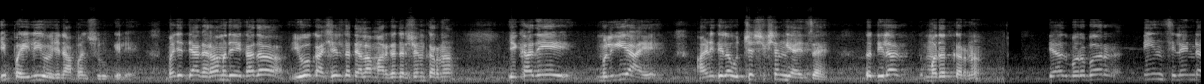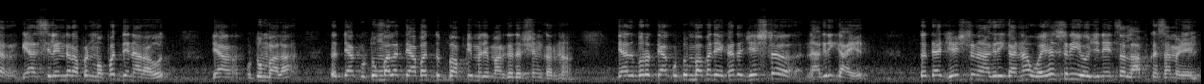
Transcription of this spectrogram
ही पहिली योजना आपण सुरू केली आहे. म्हणजे त्या घरामध्ये एखादा युवक असेल तर त्याला मार्गदर्शन करणं एखादी मुलगी आहे आणि तिला उच्च शिक्षण घ्यायचं आहे तर तिला मदत करणं. त्याचबरोबर तीन सिलेंडर गॅस सिलेंडर आपण मोफत देणार आहोत त्या कुटुंबाला. तर त्या कुटुंबाला त्याबद्दल बाबतीमध्ये मार्गदर्शन करणं. त्याचबरोबर त्या कुटुंबामध्ये एखादं ज्येष्ठ नागरिक आहेत तर त्या ज्येष्ठ नागरिकांना वयश्री योजनेचा लाभ कसा मिळेल?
